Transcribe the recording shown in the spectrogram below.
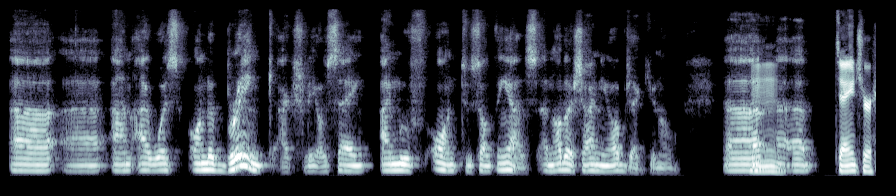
Uh, uh, and I was on the brink actually of saying I move on to something else, another shiny object, you know. Uh, mm, danger.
